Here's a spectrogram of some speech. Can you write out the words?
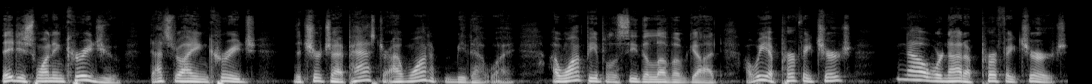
They just want to encourage you. That's why I encourage the church I pastor. I want to be that way. I want people to see the love of God. Are we a perfect church? No, we're not a perfect church.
